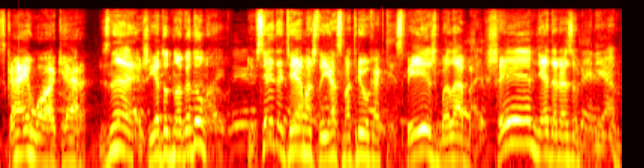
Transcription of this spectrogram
Скайуокер. Знаешь, я тут много думал. И вся эта тема, что я смотрю, как ты спишь, была большим недоразумением.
